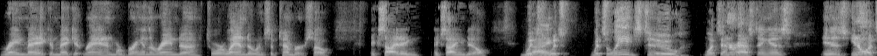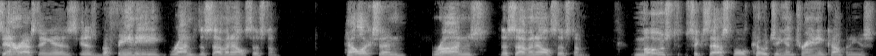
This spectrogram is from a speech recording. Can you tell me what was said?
rain make and make it rain and we're bringing the rain to, to orlando in september. So exciting exciting deal. Which Nice. which which leads to what's interesting is is you know what's interesting is is buffini runs the 7l system. Hellickson runs the 7l system. Most successful coaching and training companies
